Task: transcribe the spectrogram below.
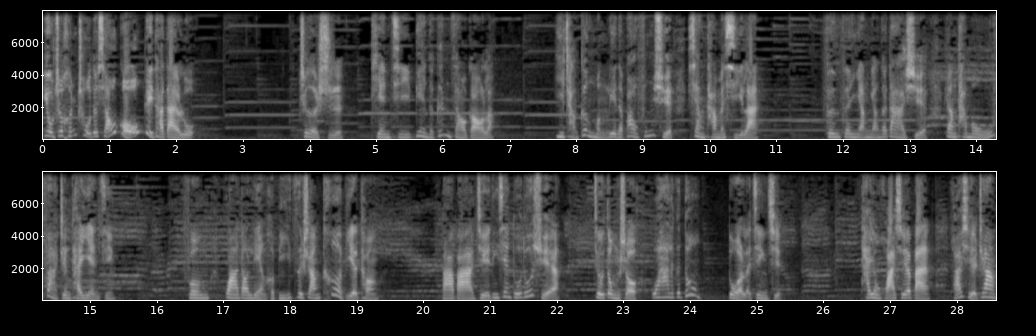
有只很丑的小狗给他带路。这时，天气变得更糟糕了，一场更猛烈的暴风雪向他们袭来，纷纷扬扬的大雪让他们无法睁开眼睛，风刮到脸和鼻子上特别疼。巴巴决定先躲躲雪。就动手挖了个洞，躲了进去。他用滑雪板、滑雪杖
